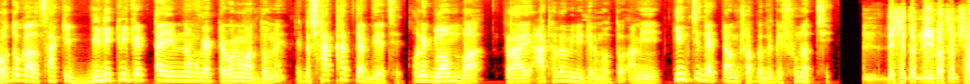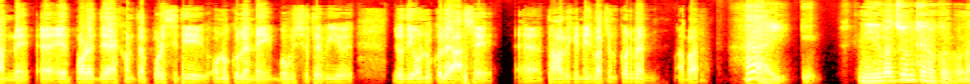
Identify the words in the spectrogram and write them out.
গতকাল সাকিব বিডি ক্রিকেট টাইম নামক একটা গণমাধ্যমে একটা সাক্ষাৎকার দিয়েছে। অনেক লম্বা, প্রায় আঠারো মিনিটের মতো। আমি কিঞ্চিত একটা অংশ আপনাদেরকে শোনাচ্ছি। দেশে তো নির্বাচন সামনে এরপরে যে এখন তো পরিস্থিতি অনুকূলে নেই, ভবিষ্যতে ইয়ে যদি অনুকূলে আসে তাহলে কি নির্বাচন করবেন আবার? হ্যাঁ নির্বাচন কেন করব না?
